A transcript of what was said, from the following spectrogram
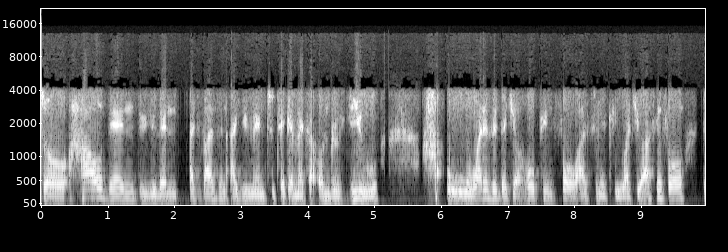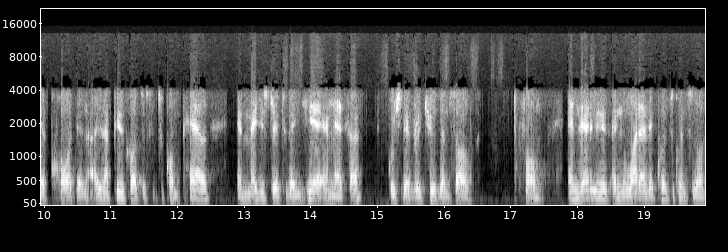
So how then do you then advance an argument to take a matter on review? How, what is it that you're hoping for ultimately? What you're asking for the court and an appeal court to, to compel a magistrate to then hear a matter which they've recused themselves from. And that is, and what are the consequences of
